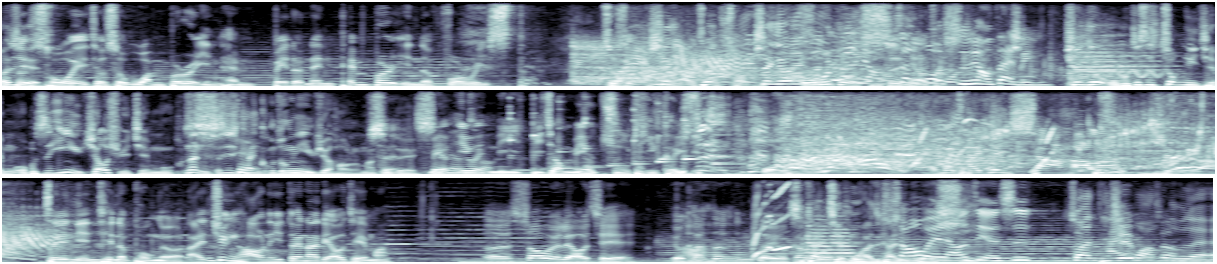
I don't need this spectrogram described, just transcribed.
而且所谓就是 one bird in hand better than ten bird in the forest，就是一秒在手。宪哥，我们十秒在胜过十秒再零。宪哥，我们这是综艺节目，我们是英语教学节目，那你直接看空中英语就好了嘛，对不对？没有，因为你比较没有主题可以是，我们我们才可以瞎哈拉。有啦，这些年轻的朋友，来俊豪，你对他了解吗？呃，稍微了解，有看的，嗯对，有是看节目还是看稍微了解是转台网，对不对？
